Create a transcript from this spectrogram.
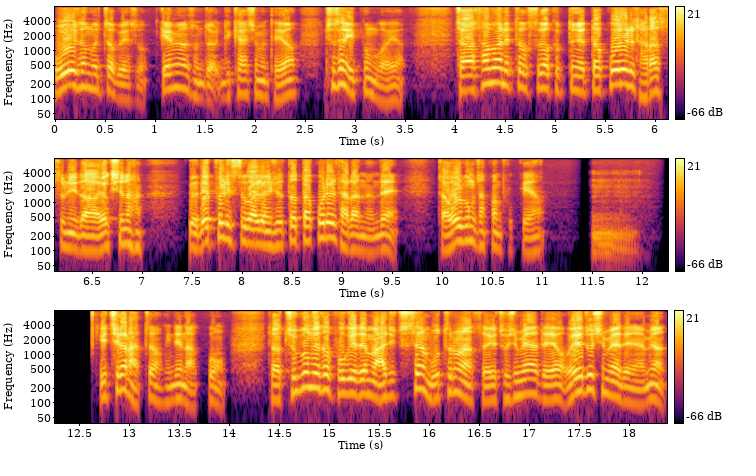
5일선 근처 매수, 깨면 손절, 이렇게 하시면 돼요. 추세는 이쁜 거예요. 자, 사마 네트워크스가 급등했다, 꼬리를 달았습니다. 역시나, 그 넷플릭스 관련 이슈 떴다, 꼬리를 달았는데, 자, 월봉 잠깐 볼게요. 음. 위치가 낮죠. 굉장히 낮고. 자, 주봉에서 보게 되면 아직 추세는 못 틀어놨어요. 조심해야 돼요. 왜 조심해야 되냐면,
